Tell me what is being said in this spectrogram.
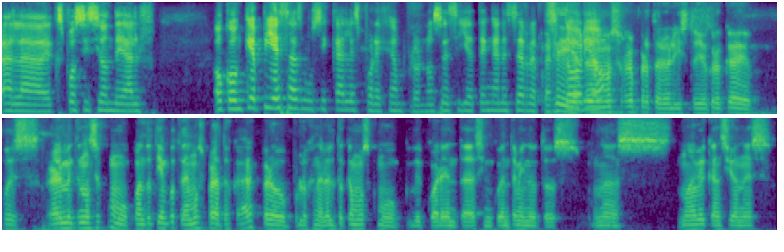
a la exposición de Alf? ¿O con qué piezas musicales, por ejemplo? No sé si ya tengan ese Sí, ya repertorio. tenemos un repertorio listo. Yo creo que, pues, realmente no sé como cuánto tiempo tenemos para tocar, pero por lo general tocamos como de 40 a 50 minutos, unas nueve canciones,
